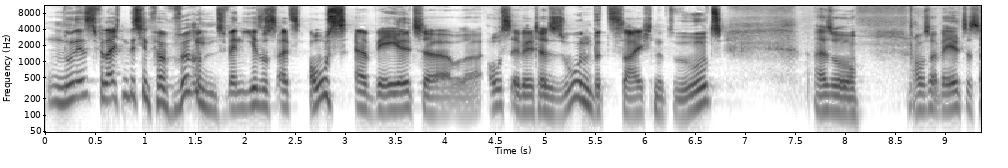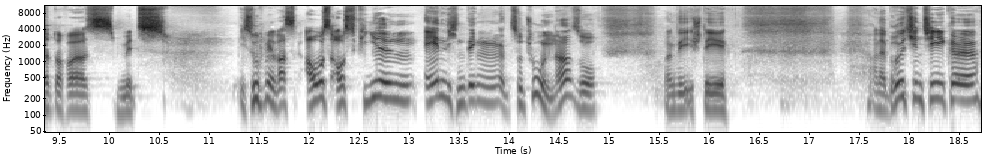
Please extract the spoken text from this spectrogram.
Nun ist es vielleicht ein bisschen verwirrend, wenn Jesus als Auserwählter oder auserwählter Sohn bezeichnet wird. Also Auserwähltes hat doch was mit, ich suche mir was aus aus vielen ähnlichen Dingen zu tun. Ne? So irgendwie, ich stehe an der Brötchentheke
